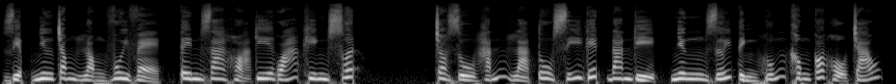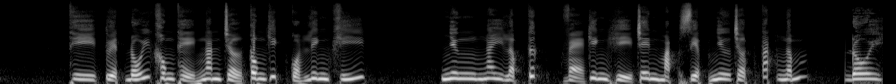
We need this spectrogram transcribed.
Diệp như trong lòng vui vẻ, tên gia hỏa kia quá khinh suất. Cho dù hắn là tu sĩ ghét đan kỳ, nhưng dưới tình huống không có hộ cháo, thì tuyệt đối không thể ngăn trở công kích của linh khí. Nhưng ngay lập tức, vẻ kinh hỉ trên mặt Diệp như chợt tắt ngấm. Đôi,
